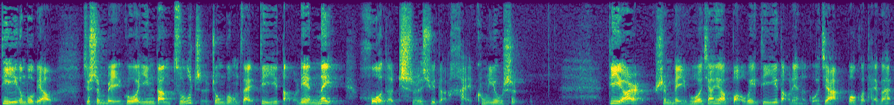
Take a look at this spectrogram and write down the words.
第一个目标就是美国应当阻止中共在第一岛链内获得持续的海空优势。第二是美国将要保卫第一岛链的国家，包括台湾。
